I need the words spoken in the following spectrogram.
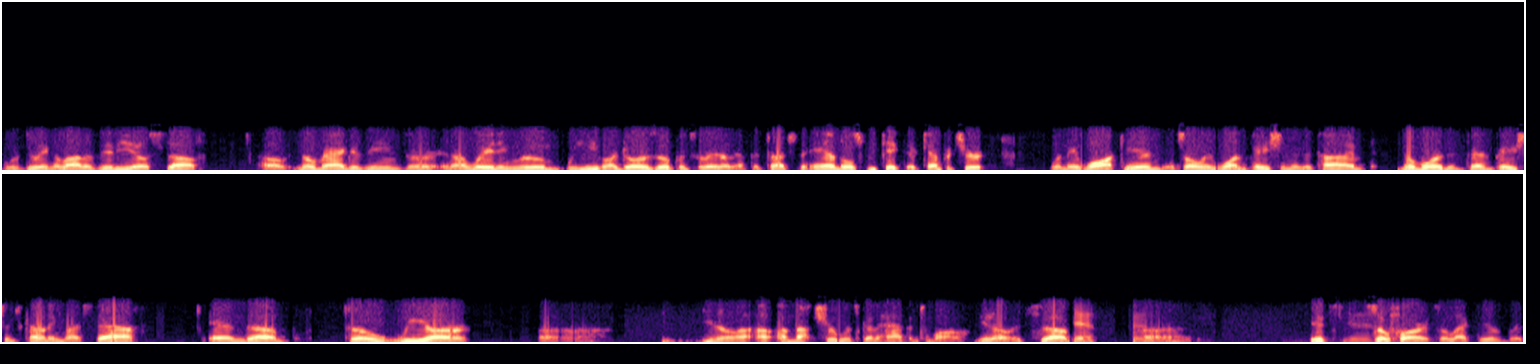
We're doing a lot of video stuff. Uh, no magazines are in our waiting room. We leave our doors open so they don't have to touch the handles. We take their temperature when they walk in. It's only one patient at a time. No more than ten patients, counting my staff. And um, so we are. Uh, you know, I, I'm not sure what's going to happen tomorrow. You know, it's uh, yeah. Uh, it's yeah. so far it's elective, but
